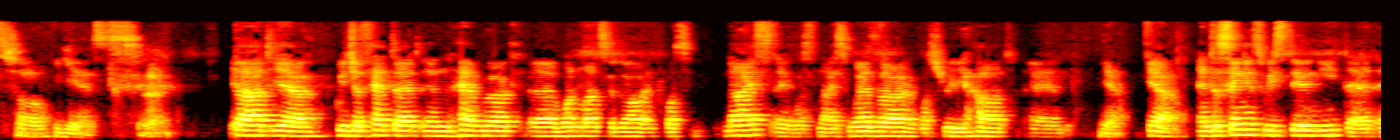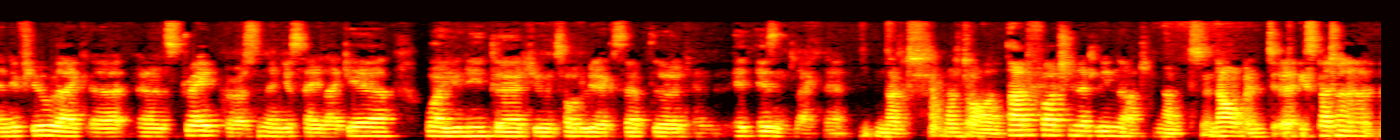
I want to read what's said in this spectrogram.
So, yes, uh, but yeah, we just had that in Hamburg uh, one month ago, and it was nice. It was nice weather. It was really hot, and Yeah. yeah. And the thing is, we still need that. And if you like a, a straight person and you say like, yeah, well, you need that, you totally accept it, and it isn't like that. not not all, Unfortunately, not. not no, and uh, especially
